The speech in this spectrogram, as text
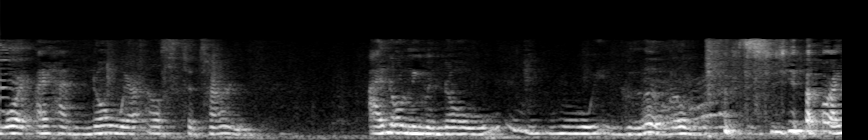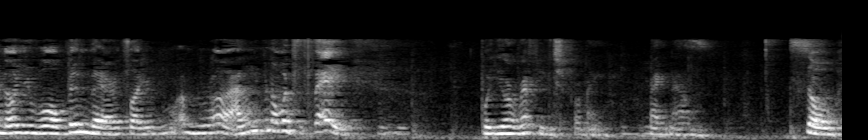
Lord, I have nowhere else to turn. I don't even know, you know, I know you've all been there. It's like, I don't even know what to say. But you're a refuge for me right now. So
